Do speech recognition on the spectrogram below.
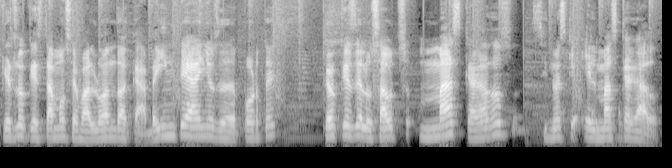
que es lo que estamos evaluando acá, 20 años de deporte, creo que es de los outs más cagados, si no es que el más cagado.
